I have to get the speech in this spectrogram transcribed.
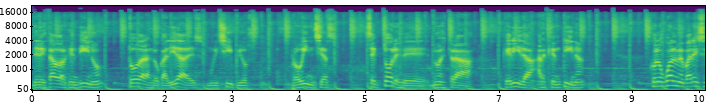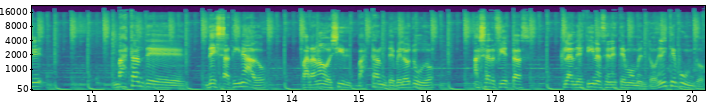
del Estado argentino, todas las localidades, municipios, provincias, sectores de nuestra querida Argentina, con lo cual me parece bastante desatinado, para no decir bastante pelotudo, hacer fiestas clandestinas en este momento, en este punto.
